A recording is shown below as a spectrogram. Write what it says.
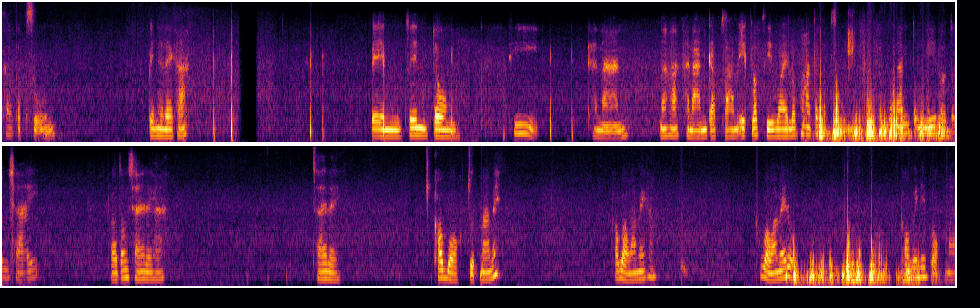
เท่ากับศูนย์เป็นอะไรคะ เป็นเส้นตรงที่ขนานนะคะ ขนานกับ 3x ลบ 4y ลบ 5 เท่ากับ 0 นั้นตรงนี้เราต้องใช้ เราต้องใช้อะไรคะ ใช้อะไร เขาบอกจุดมาไหม เขาบอกมาไหมคะเขาบอกมาไหมลูกเขาไม่ได้บอกมา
